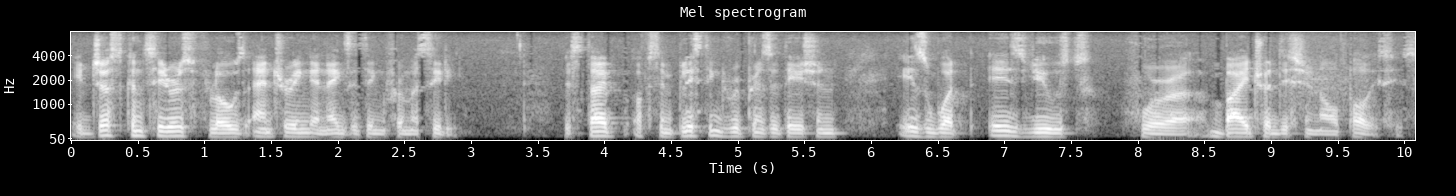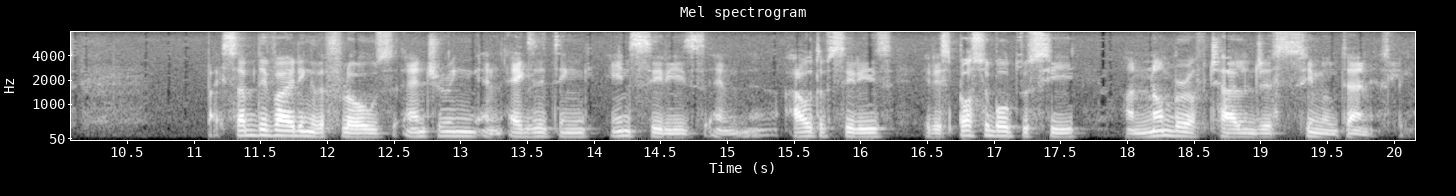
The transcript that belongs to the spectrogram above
It just considers flows entering and exiting from a city. This type of simplistic representation is what is used for uh, by traditional policies. By subdividing the flows entering and exiting in cities and out of cities, it is possible to see a number of challenges simultaneously.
